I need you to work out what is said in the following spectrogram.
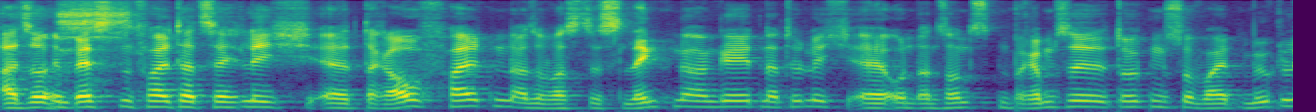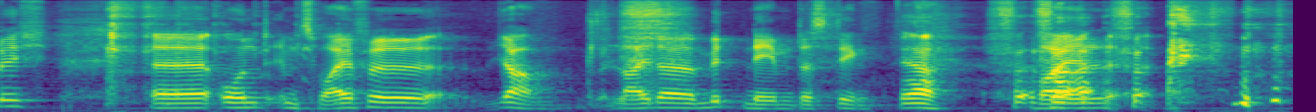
Also im besten Fall tatsächlich äh, draufhalten, also was das Lenken angeht natürlich, äh, und ansonsten Bremse drücken, soweit möglich. Äh, und im Zweifel, ja, leider mitnehmen, das Ding. Ja, Weil,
